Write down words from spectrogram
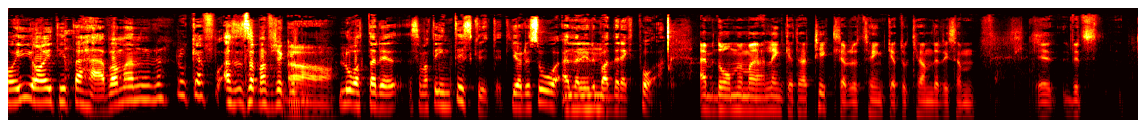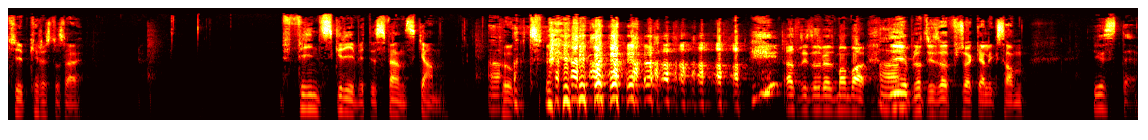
oj, oj, titta här vad man råkar få. Alltså så att man försöker Ja. låta det som att det inte är skrytigt. Gör du så, eller är det bara direkt på? Nej, men då, om man har länkat artiklar, då tänker jag att då kan det liksom, eh, vet, typ kanske stå så här. Fint skrivet i svenskan. Punkt. alltså, liksom, man bara, det är ju vis att försöka liksom Just det.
